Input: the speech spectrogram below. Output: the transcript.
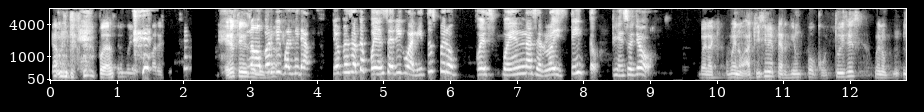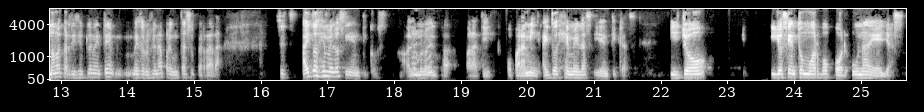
prácticamente puedan ser muy parecidos. Eso tiene No, solución. porque igual, mira, yo pienso que pueden ser igualitos, pero pues pueden hacerlo distinto, pienso yo. Bueno aquí, bueno, aquí sí me perdí un poco. Tú dices, bueno, no me perdí, simplemente me surgió una pregunta súper rara. Si hay dos gemelos idénticos, hablemoslo del pa- para ti o para mí, hay dos gemelas idénticas y yo, y yo siento morbo por una de ellas,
